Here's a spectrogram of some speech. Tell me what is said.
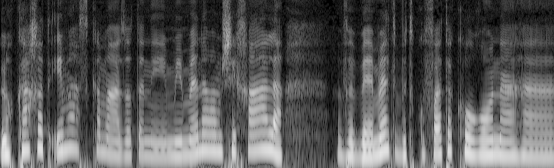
לוקחת עם ההסכמה הזאת, אני ממנה ממשיכה הלאה. ובאמת, בתקופת הקורונה,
